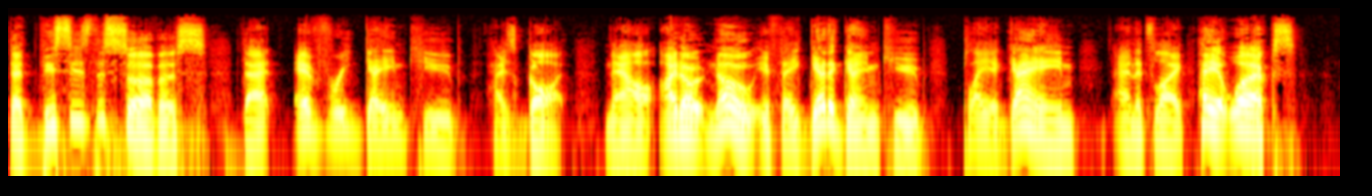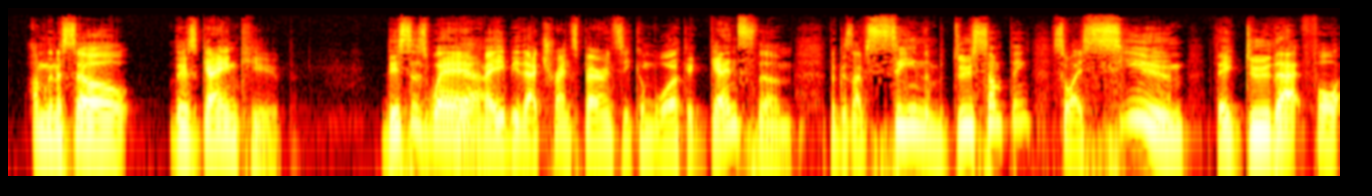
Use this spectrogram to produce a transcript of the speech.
that this is the service that every GameCube has got. Now, I don't know if they get a GameCube, play a game, and it's like, hey, it works. I'm going to sell this GameCube. This is where Yeah. maybe that transparency can work against them because I've seen them do something. So I assume they do that for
